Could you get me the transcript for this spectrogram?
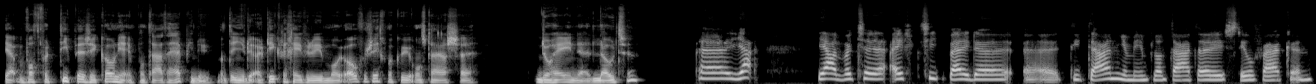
ja, wat voor type zirconia-implantaten heb je nu? Want in jullie artikelen geven jullie een mooi overzicht, maar kun je ons daar eens uh, doorheen uh, loodsen? Ja. ja, wat je eigenlijk ziet bij de titanium-implantaten is heel vaak een,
